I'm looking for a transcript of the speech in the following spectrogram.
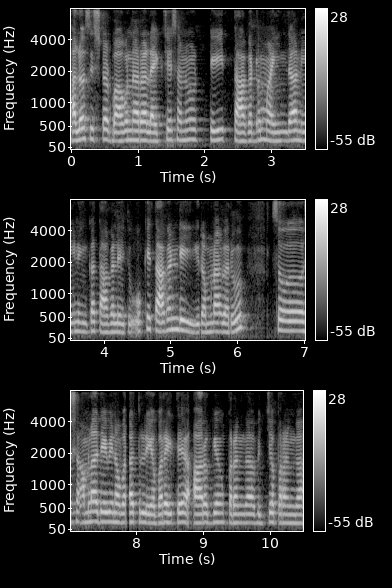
హలో సిస్టర్ బాగున్నారా? లైక్ చేశాను. టీ తాగడం అయిందా? నేను ఇంకా తాగలేదు. ఓకే తాగండి రమణ గారు. సో శ్యామలాదేవి నవరాత్రులు ఎవరైతే ఆరోగ్యపరంగా విద్యాపరంగా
